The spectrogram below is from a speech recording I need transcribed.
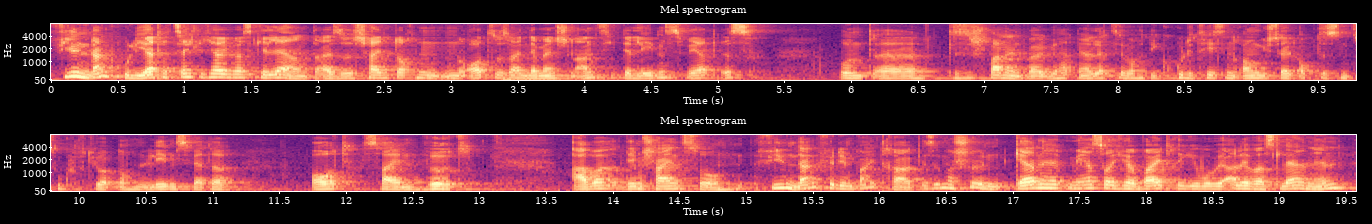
Vielen Dank, Huli. Ja, tatsächlich habe ich was gelernt. Also es scheint doch ein, Ort zu sein, der Menschen anzieht, der lebenswert ist. Und äh, das ist spannend, weil wir hatten ja letzte Woche die gute These in den Raum gestellt, ob das in Zukunft überhaupt noch ein lebenswerter Ort sein wird. Aber dem scheint so. Vielen Dank für den Beitrag. Ist immer schön. Gerne mehr solcher Beiträge, wo wir alle was lernen.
